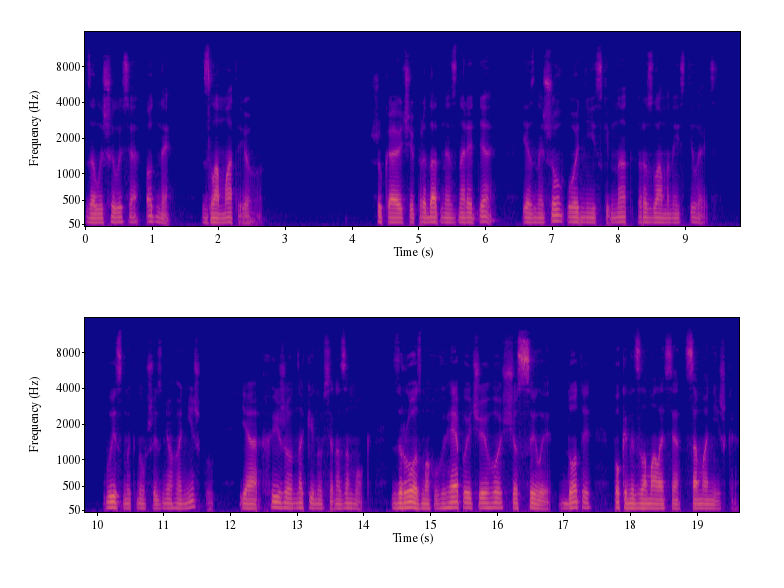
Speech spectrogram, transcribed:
Залишилося одне зламати його. Шукаючи придатне знаряддя, я знайшов у одній з кімнат розламаний стілець. Висмикнувши з нього ніжку, я хижо накинувся на замок, з розмаху гепаючи його щосили доти, поки не зламалася сама ніжка.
